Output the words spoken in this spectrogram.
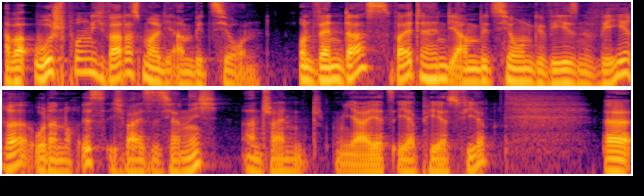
Aber ursprünglich war das mal die Ambition. Und wenn das weiterhin die Ambition gewesen wäre oder noch ist, ich weiß es ja nicht, anscheinend ja jetzt eher PS4, äh,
